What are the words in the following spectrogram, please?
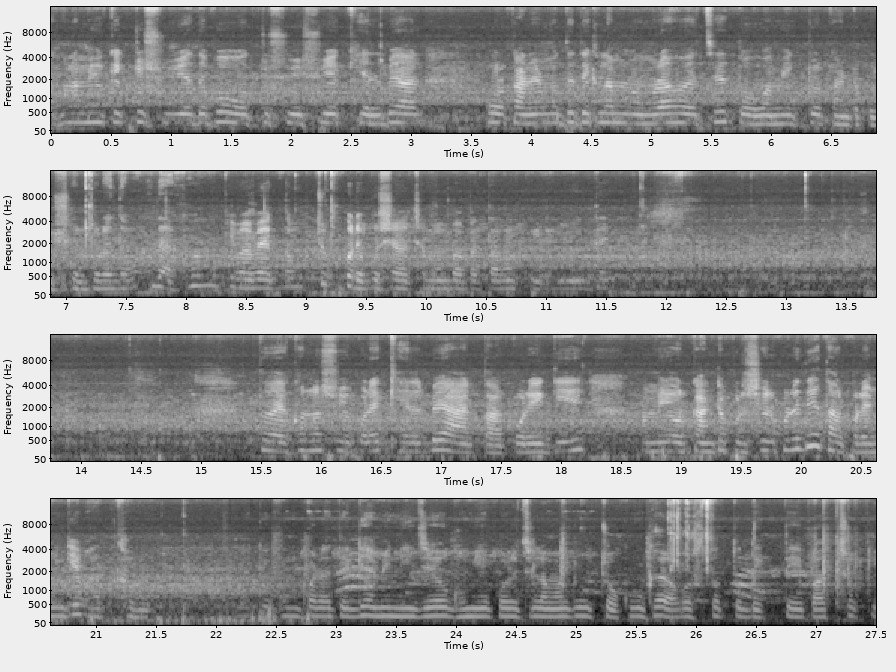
এখন আমি ওকে একটু শুয়ে দেবো, ও একটু শুয়ে শুয়ে খেলবে আর ওর কানের মধ্যে দেখলাম নোংরা হয়েছে, তো আমি একটু ওর কানটা পরিষ্কার করে দেবো। দেখো কীভাবে একদম চুপ করে বসে আছে আমার বাবা তো আমার পিঠের মধ্যে। তো এখনও শুয়ে পড়ে খেলবে আর তারপরে গিয়ে আমি ওর কানটা পরিষ্কার করে দিয়ে তারপরে আমি গিয়ে ভাত খাব। ঘুম পাড়াতে গিয়ে আমি নিজেও ঘুমিয়ে পড়েছিলাম। আমার চোখ মুখের অবস্থা তো দেখতেই পাচ্ছ কী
